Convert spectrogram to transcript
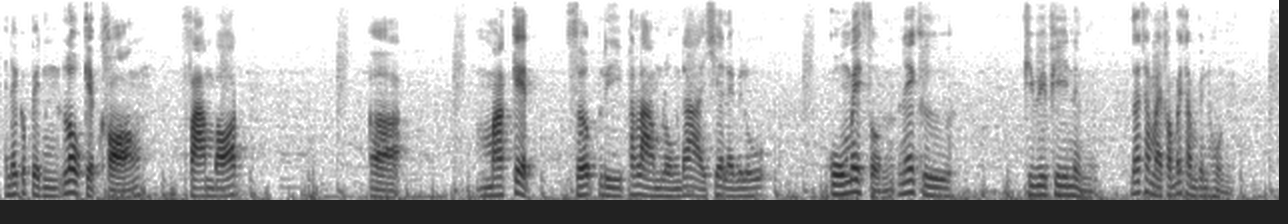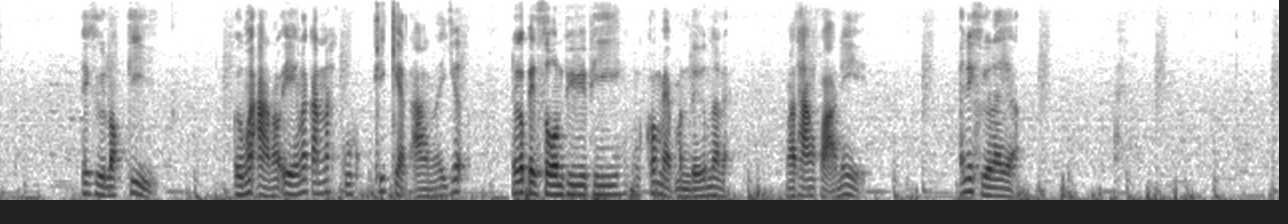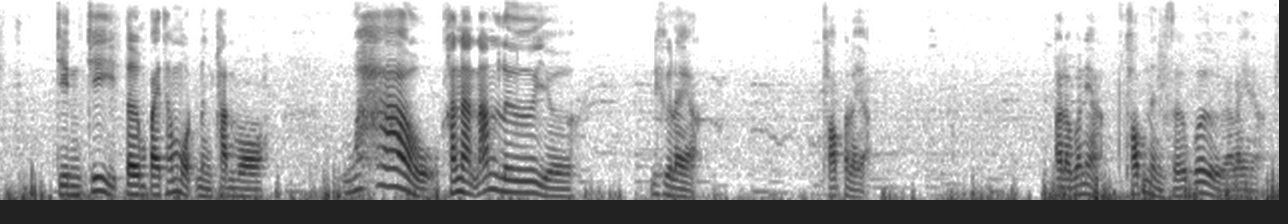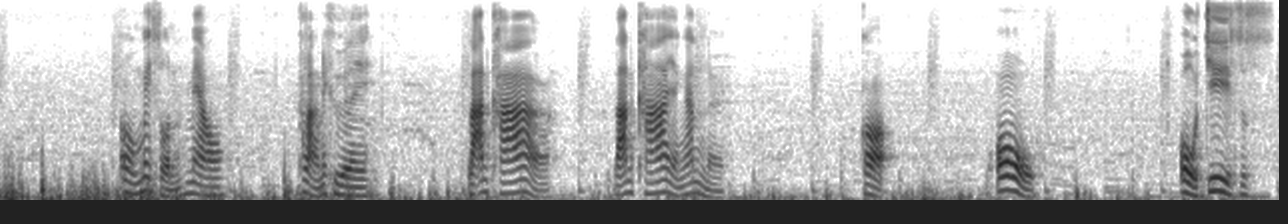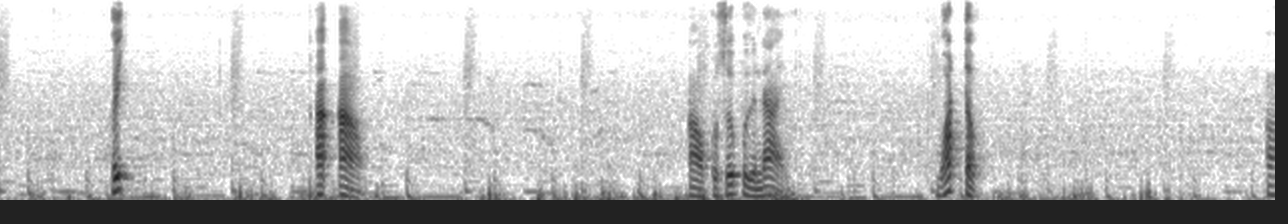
อันนี้ก็เป็นโลกเก็บของ ฟาร์มบอส เอ่อ มาร์เก็ต เซิร์ฟรีพระรามลงได้เชื่ออะไรไม่รู้ กูไม่สน นี่คือ PVP หนึ่งแล้วทำไมเขาไม่ทำเป็นหุ่น นี่คือล็อกกี้ เออมาอ่านเอาเองแล้วกันนะ กูขี้เกียจอ่านอะไรเยอะ แล้วก็เป็นโซน PVP ก็แมปเหมันเดิมนั่นแหละ มาทางขวานี่ อันนี้คืออะไรอะ่ะ จินจี้เติมไปทั้งหมด 1,000 วอลว้าว ขนาดนั้นเลยเออ นี่คืออะไรอะท็อปอะไรอะอะไรวะเนี่ย ท็อปหนึ่งเซิร์ฟเวอร์อะไรเนี่ยโอ้ไม่สน ไม่เอา ข้างหลังนี่คืออะไร ร้านค้า ร้านค้าอย่างงั้นเลยก็ โอ้ โอ้จีสุสเฮ้ยออ้าว เอ้ากูซื้อปืนได้ what the อ้า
